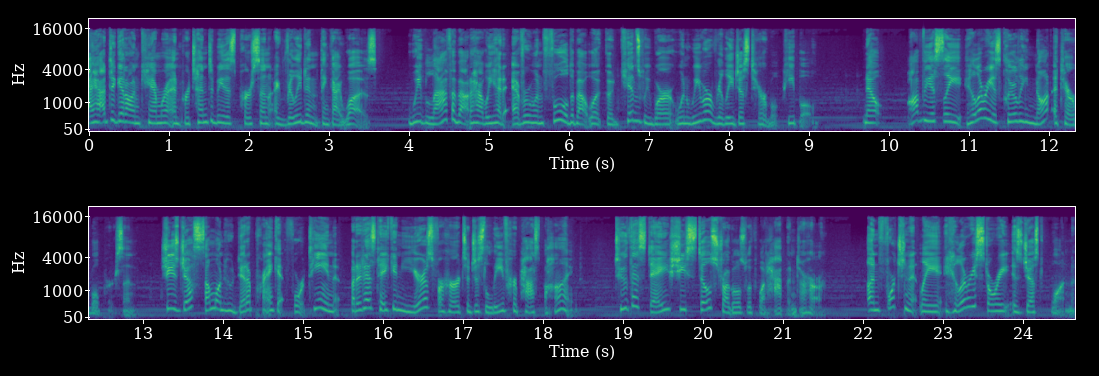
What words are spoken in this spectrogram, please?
I had to get on camera and pretend to be this person I really didn't think I was. We'd laugh about how we had everyone fooled about what good kids we were when we were really just terrible people. Now, obviously, Hillary is clearly not a terrible person. She's just someone who did a prank at 14, but it has taken years for her to just leave her past behind. To this day, she still struggles with what happened to her. Unfortunately, Hillary's story is just one.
